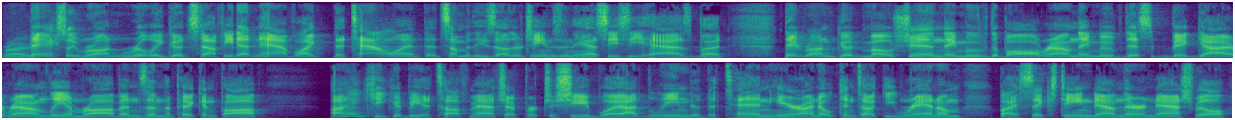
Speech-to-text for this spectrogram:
Right. They actually run really good stuff. He doesn't have like the talent that some of these other teams in the SEC has, but they run good motion. They move the ball around. They move this big guy around, Liam Robbins, and the pick and pop. I think he could be a tough matchup for Tshiebwe. I'd lean to the 10 here. I know Kentucky ran them by 16 down there in Nashville,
